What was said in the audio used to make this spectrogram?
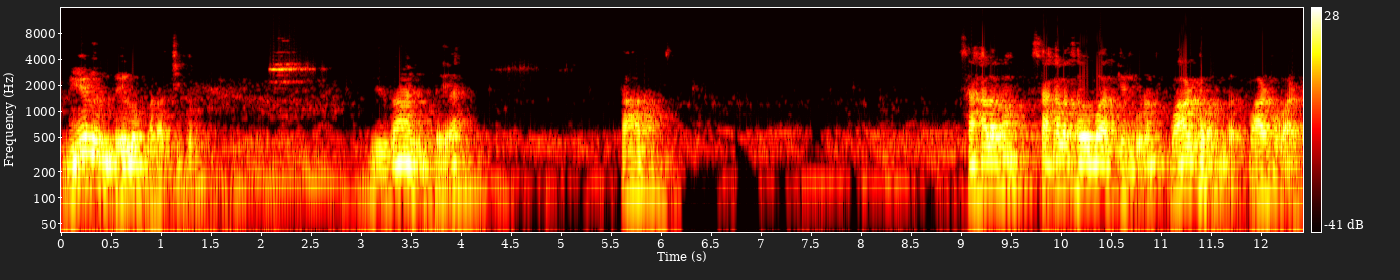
மேலும் மேலும் வளர்ச்சி பெறும் இதுதான் இதனுடைய சாராம்சம். சகலரும் சகல சௌபாக்கியங்களுடன் வாழ்க வந்த வாழ்க வாழ்க.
